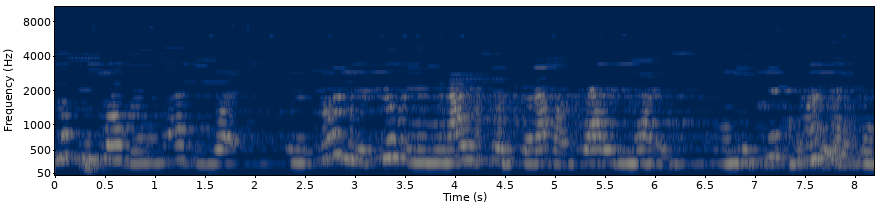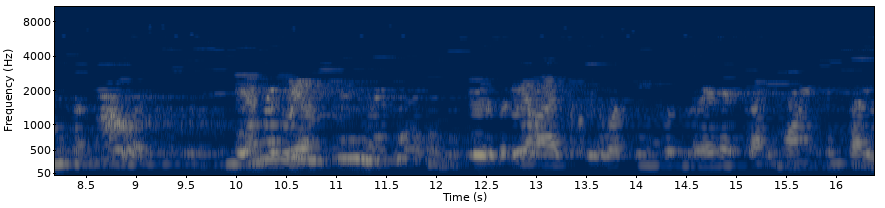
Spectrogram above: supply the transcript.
look this over and imagine what the majority of children in the United States get up on Saturday morning and they sit behind that thing for hours. Yes, but real, but realize what's being put in their heads Sunday mornings and Sunday.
